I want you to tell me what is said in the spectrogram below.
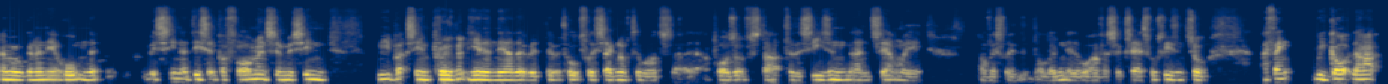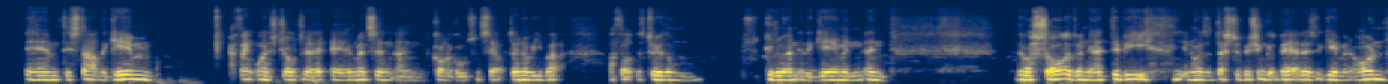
and we were going into it hoping that we've seen a decent performance and we've seen wee bits of improvement here and there that would, that would hopefully signal towards a positive start to the season, and certainly, obviously, the that we'll have a successful season. So, I think we got that um, to start the game. I think once George Edmondson and Connor Goldson settled down a wee bit, I thought the two of them grew into the game and, and they were solid when they had to be. You know, as the distribution got better as the game went on.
